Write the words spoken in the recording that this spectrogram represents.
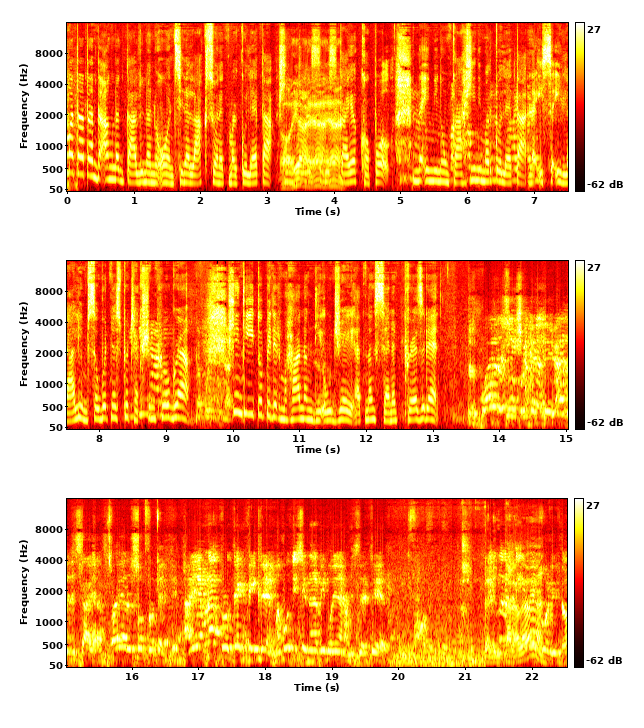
Matatanda ang nagtalo na noon sina Lacson at Marcoleta Oh, hinggil yeah, sa yeah, yeah. Vizcaya couple na iminungkahi ni Marcoleta na isa ilalim sa Witness Protection Program. Hindi ito pinirmahan ng DOJ at ng Senate President. Why are you so guy? Why are you so protective? I am not protecting them. Mabuti sinabi mo yan, Mr. Chair. Galing talaga. dito.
